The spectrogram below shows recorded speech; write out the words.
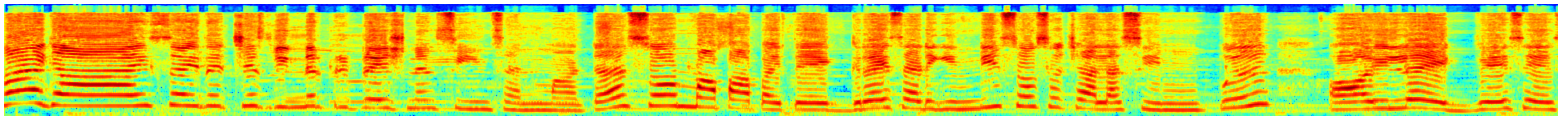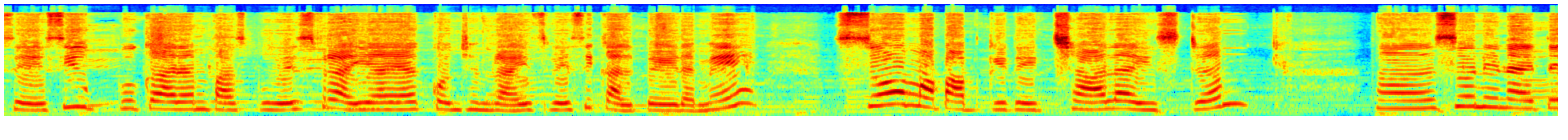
హాయ్ గాయ్ సో ఇది వచ్చేసి డిన్నర్ ప్రిపరేషన్ అండ్ సీన్స్ అనమాట సో మా పాప అయితే ఎగ్ రైస్ అడిగింది. సో సో చాలా సింపుల్ ఆయిల్లో ఎగ్ వేసేసేసి ఉప్పు కారం పసుపు వేసి ఫ్రై అయ్యాక కొంచెం రైస్ వేసి కలిపేయడమే. సో మా పాపకి అయితే చాలా ఇష్టం. Uh, సో నేనైతే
